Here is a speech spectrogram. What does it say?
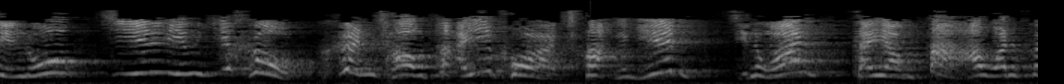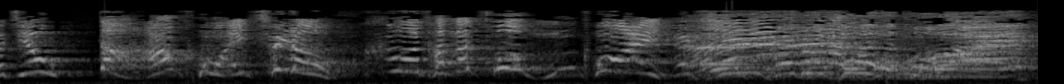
进入金陵以后，很朝在一块畅饮。今晚咱要大碗喝酒，大块吃肉，喝他个痛快！哎，痛快！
